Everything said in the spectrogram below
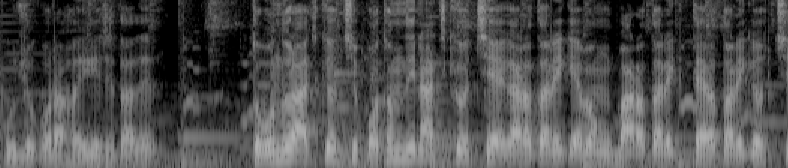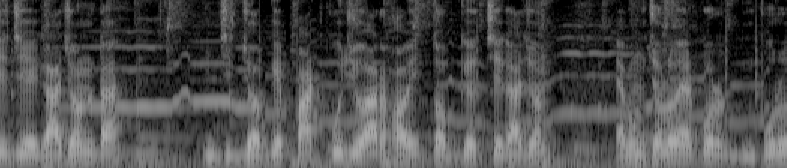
পুজো করা হয়ে গেছে তাদের। তো বন্ধুরা, আজকে হচ্ছে প্রথম দিন, আজকে হচ্ছে এগারো তারিখ এবং বারো তারিখ, তেরো তারিখে হচ্ছে যে গাজনটা যবকে পাট পুজো আর হয়, তবকে হচ্ছে গাজন। এবং চলো এরপর পুরো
